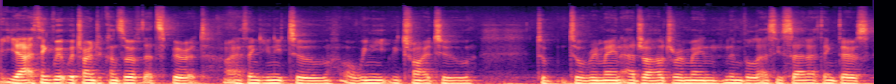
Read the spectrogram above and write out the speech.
yeah, I think we're, trying to conserve that spirit. I think you need to, or we need, we try to, to, to remain agile, to remain nimble. As you said, I think there's,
